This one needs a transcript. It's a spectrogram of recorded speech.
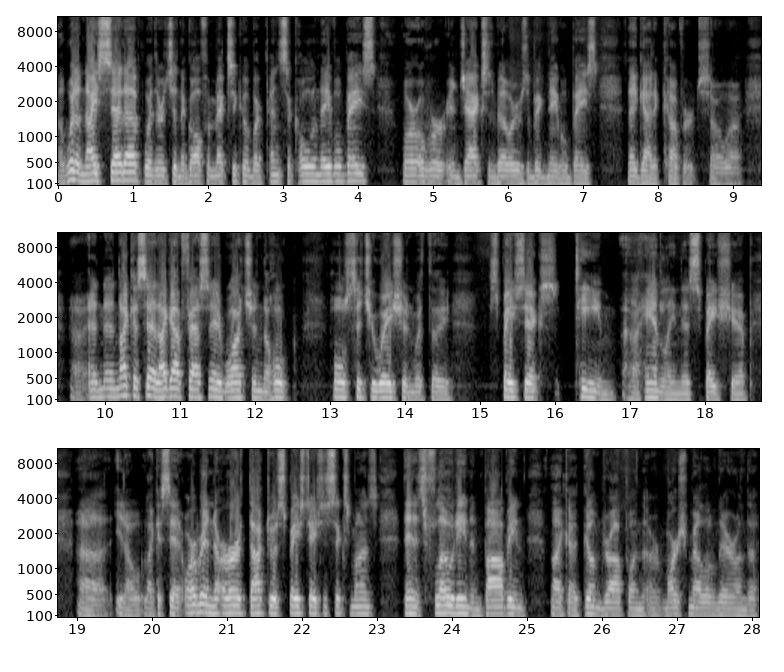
Uh, what a nice setup, whether it's in the Gulf of Mexico by Pensacola Naval Base or over in Jacksonville, there's a big naval base, they got it covered. So, uh, uh, and and like I said, I got fascinated watching the whole whole situation with the SpaceX team uh, handling this spaceship. Uh, you know, like I said, orbiting the Earth, docked to a space station six months, then it's floating and bobbing like a gumdrop on the or marshmallow there on the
